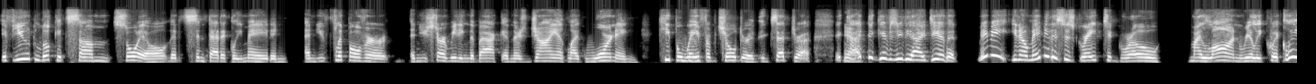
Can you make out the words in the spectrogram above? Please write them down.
if you look at some soil that's synthetically made and and you flip over and you start reading the back and there's giant like warning keep away mm-hmm. from children etc it yeah. kind of gives you the idea that maybe, you know, maybe this is great to grow my lawn really quickly.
